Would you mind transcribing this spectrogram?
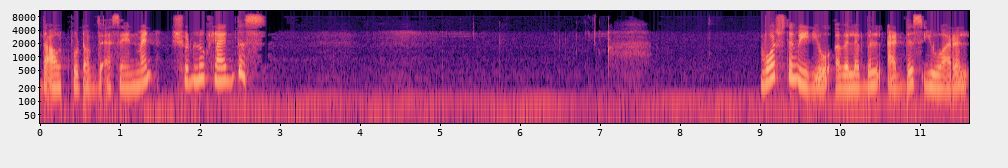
The output of the assignment should look like this. Watch the video available at this URL.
